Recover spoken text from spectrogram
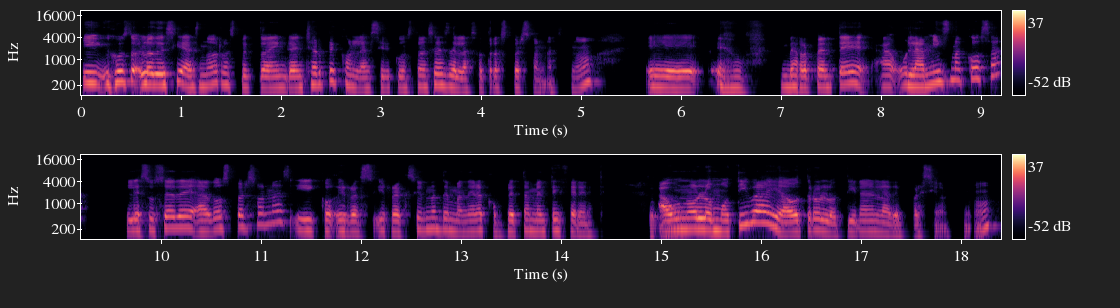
y justo lo decías, ¿no? Respecto a engancharte con las circunstancias de las otras personas, ¿no? Eh, de repente la misma cosa le sucede a dos personas y, y, reaccionan de manera completamente diferente. A uno lo motiva y a otro lo tira en la depresión, ¿no?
